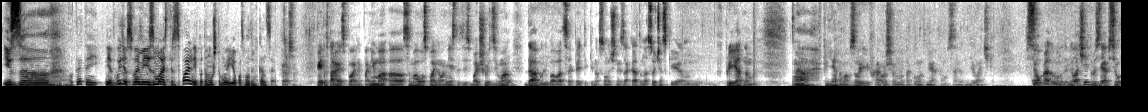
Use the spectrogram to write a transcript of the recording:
из э, вот этой... Нет, выйдем с вами из мастер-спальни, потому что мы ее посмотрим в конце. Хорошо. Это вторая спальня. Помимо э, самого спального места, здесь большой диван, дабы любоваться опять-таки на солнечные закаты, на Сочинске э, в приятном, э, приятном обзоре и в хорошем, ну, таком вот мягком абсолютно диванчике. Все продумано до мелочей, друзья. Все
